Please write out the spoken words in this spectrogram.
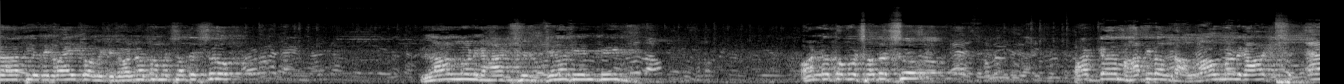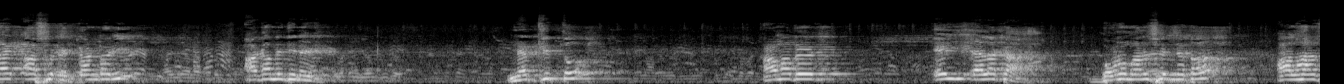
জাতীয় নির্বাহী কমিটির অন্যতম সদস্য, লালমনিরহাট জেলা বিএনপির অন্যতম সদস্য, পাটগ্রাম হাতিবান্ধা, লালমনিরহাট এক আসনের কান্ডারি আগামী দিনের নেতৃত্ব, আমাদের এই এলাকা গণমানুষের নেতা আলহাজ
